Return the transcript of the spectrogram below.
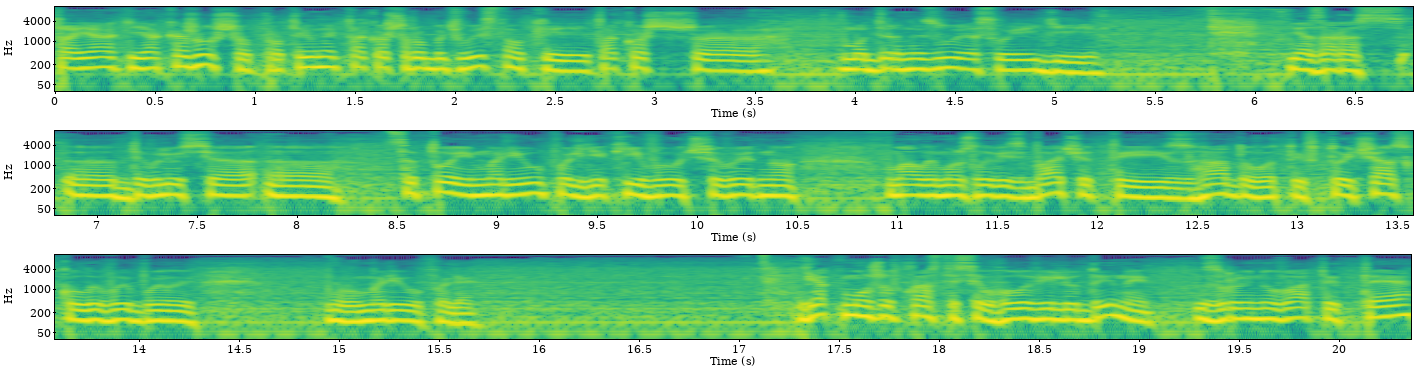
Та я, я кажу, що противник також робить висновки і також е, модернізує свої дії. Я зараз е, дивлюся, е, це той Маріуполь, який ви очевидно мали можливість бачити і згадувати в той час, коли ви були в Маріуполі. Як може вкластися в голові людини зруйнувати те,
